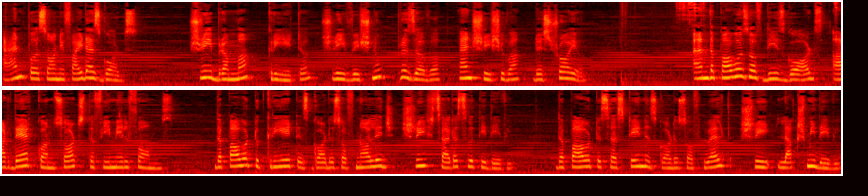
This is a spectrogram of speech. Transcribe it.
and personified as gods Sri Brahma, creator, Sri Vishnu, preserver, and Sri Shiva, destroyer. And the powers of these gods are their consorts, the female forms. The power to create is goddess of knowledge, Sri Saraswati Devi. The power to sustain is goddess of wealth, Sri Lakshmi Devi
